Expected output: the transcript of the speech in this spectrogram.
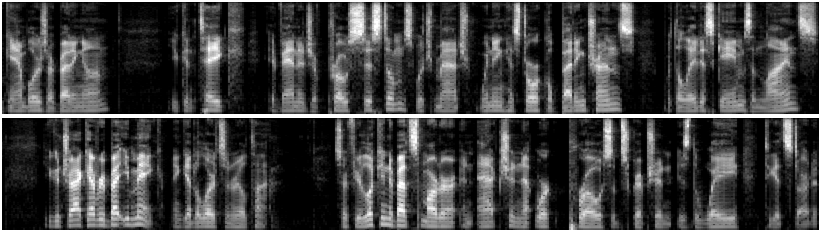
Gamblers are betting on. You can take advantage of pro systems, which match winning historical betting trends with the latest games and lines. You can track every bet you make and get alerts in real time. So if you're looking to bet smarter, an Action Network Pro subscription is the way to get started.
